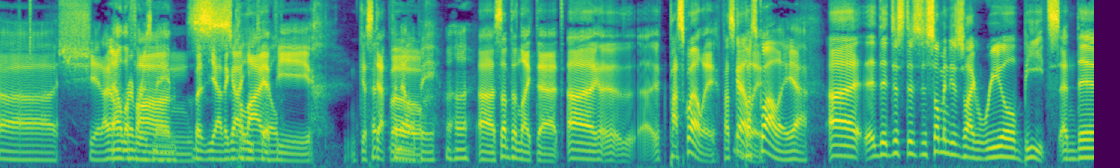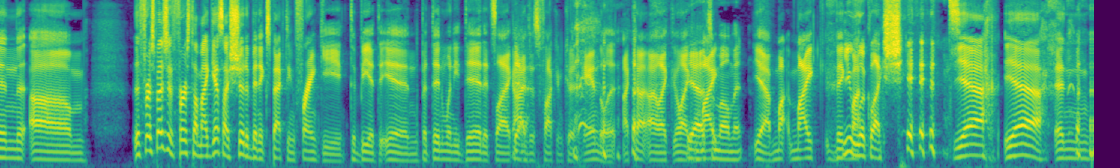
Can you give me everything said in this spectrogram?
Uh, shit. I don't remember his name. But yeah, the guy he killed. Calliope, Gestapo Penelope. Uh huh. uh something like that uh, uh Pasquale Pasquale Pasquale, yeah. uh just there's just so many just like real beats and then um the first, especially the first time, I guess I should have been expecting Frankie to be at the end, but then when he did, it's like I just fucking couldn't handle it. I cut, I like like yeah, Mike, moment. yeah, Mike, big You Mi- look like shit. yeah, yeah, and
